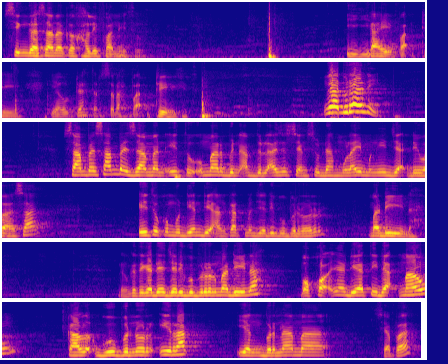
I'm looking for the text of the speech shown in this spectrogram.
singgasana kekhalifan itu. Iya ya Pak D. Ya udah terserah Pak D gitu. Nggak berani. Sampai-sampai zaman itu Umar bin Abdul Aziz yang sudah mulai menginjak dewasa itu kemudian diangkat menjadi gubernur Madinah. Dan ketika dia jadi gubernur Madinah, pokoknya dia tidak mau kalau gubernur Irak yang bernama siapa?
